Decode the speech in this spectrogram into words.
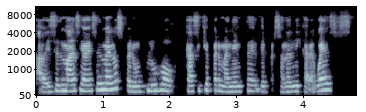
a veces más y a veces menos, pero un flujo casi que permanente de personas nicaragüenses.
